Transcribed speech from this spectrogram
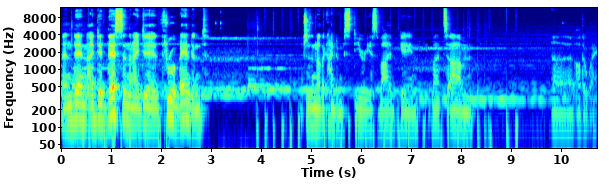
And then I did this, and then I did Through Abandoned, which is another kind of mysterious vibe game, but um, uh, other way.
